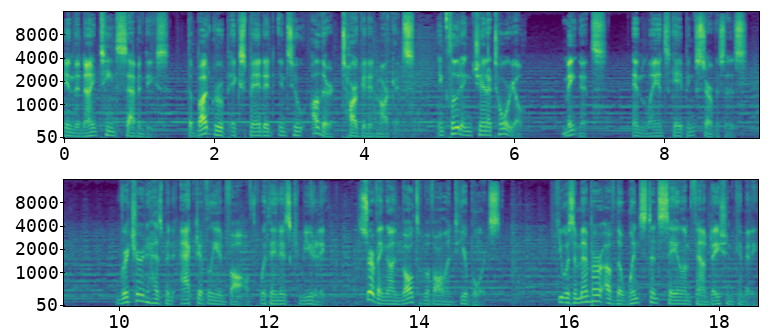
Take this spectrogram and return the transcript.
In the 1970s, the Budd Group expanded into other targeted markets, including janitorial, maintenance, and landscaping services. Richard has been actively involved within his community, serving on multiple volunteer boards. He was a member of the Winston-Salem Foundation Committee,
